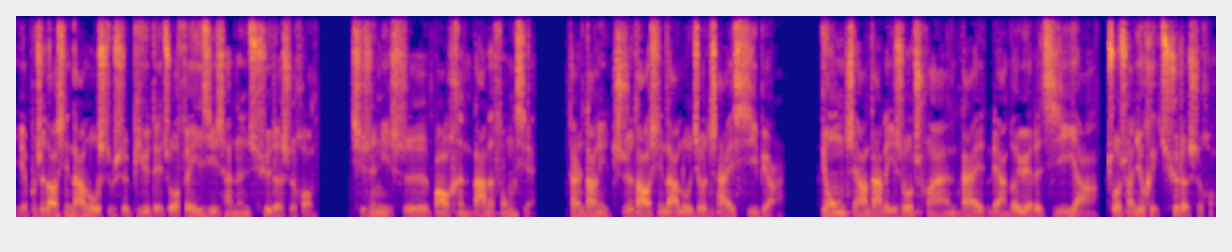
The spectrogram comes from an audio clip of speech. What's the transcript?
也不知道新大陆是不是必须得坐飞机才能去的时候，其实你是冒很大的风险。但是当你知道新大陆就在西边，用这样大的一艘船带两个月的给养，坐船就可以去的时候，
